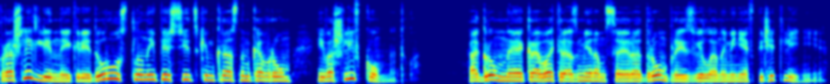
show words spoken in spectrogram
Прошли длинный коридор, устланный персидским красным ковром, и вошли в комнату. Огромная кровать размером с аэродром произвела на меня впечатление.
